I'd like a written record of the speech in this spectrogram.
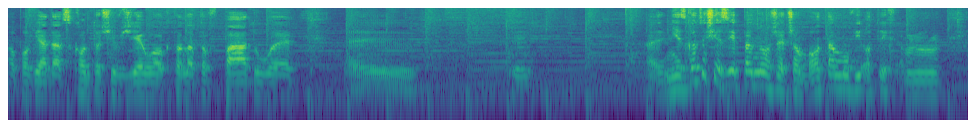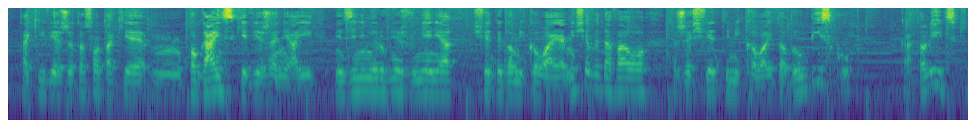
Opowiada skąd to się wzięło, kto na to wpadł. E, e, nie zgodzę się z pewną rzeczą, bo on tam mówi o tych mm, takich, wiesz, że to są takie mm, pogańskie wierzenia i między innymi również wymienia świętego Mikołaja. Mi się wydawało, że święty Mikołaj to był biskup katolicki,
